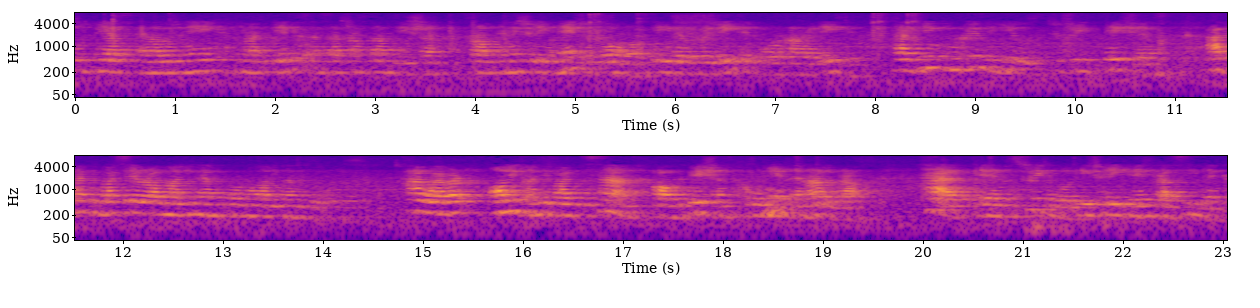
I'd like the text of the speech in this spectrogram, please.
40 an allogeneic hematopoietic stem cell transplantation from initially natural donor, either related or unrelated, has been increasingly used to treat patients affected by several malignant or non-malignant disorders. However, only 25% of the patients who need an allograft have a suitable HLA identical sibling,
